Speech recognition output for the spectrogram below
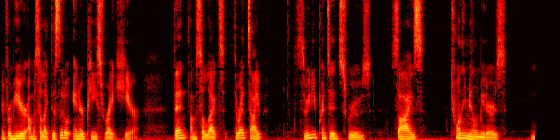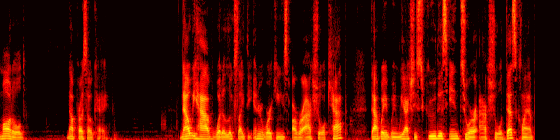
And from here, I'm gonna select this little inner piece right here. Then I'm select thread type, 3D printed screws, size 20 millimeters, modeled. Now press OK. Now we have what it looks like the inner workings of our actual cap. That way when we actually screw this into our actual desk clamp,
